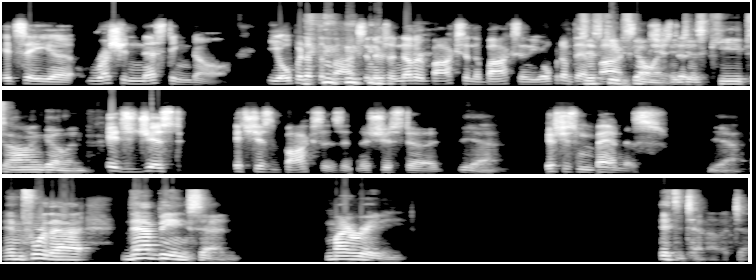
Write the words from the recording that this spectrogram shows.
it's a uh, russian nesting doll you open up the box and there's another box in the box and you open up It that just box keeps going. it's It just, a- just keeps on going. it's just it's just boxes and it's just uh Yeah. it's just madness Yeah. And for that, that being said, my rating, it's a 10 out of 10.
